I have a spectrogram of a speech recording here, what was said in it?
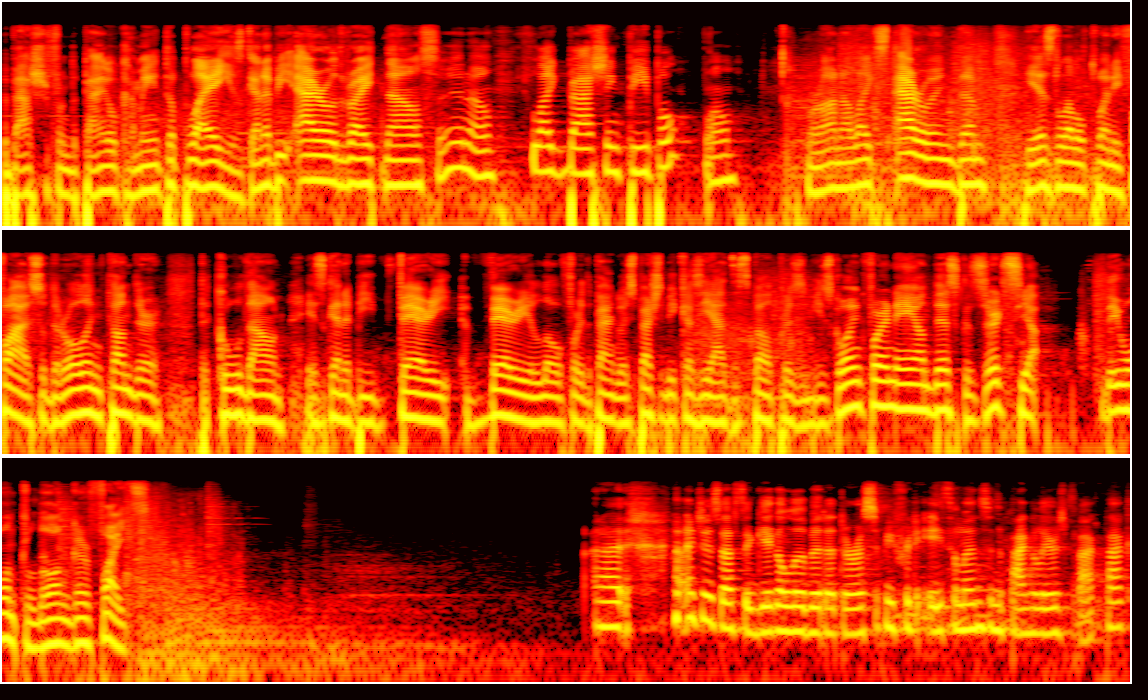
The basher from the Pango coming into play. He's gonna be arrowed right now, so you know, like bashing people. Well, Mirana likes arrowing them. He is level 25, so the Rolling Thunder, the cooldown is gonna be very, very low for the Pango, especially because he has the Spell Prism. He's going for an A on this, because Xerxia, they want longer fights. And I, I just have to giggle a little bit at the recipe for the Aether Lens in the Pangolier's backpack.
